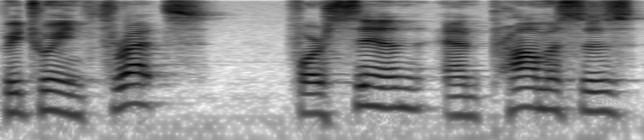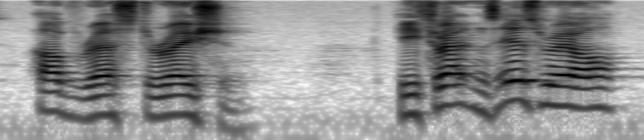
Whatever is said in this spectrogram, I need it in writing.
between threats for sin and promises of restoration. He threatens Israel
